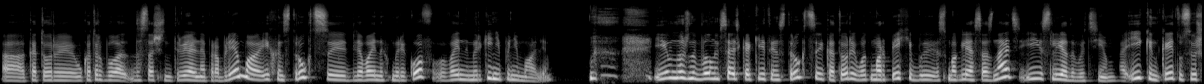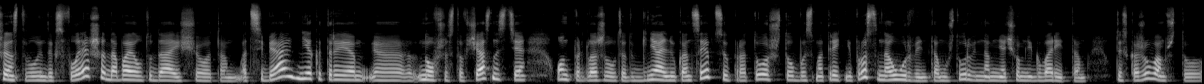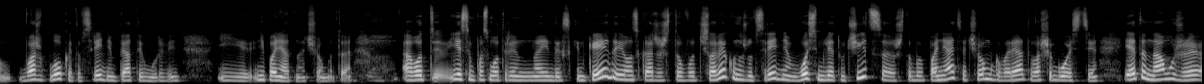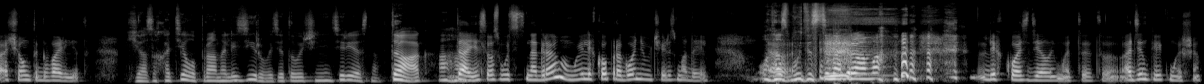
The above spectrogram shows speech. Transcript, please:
а, которые, у которых была достаточно тривиальная проблема. Их инструкции для военных моряков военные моряки не понимали. Им нужно было написать какие-то инструкции, которые вот морпехи бы смогли осознать и следовать им. И Кинкейд усовершенствовал индекс Флеша, добавил туда еще там, от себя некоторые э, новшества. В частности, он предложил вот эту гениальную концепцию про то, чтобы смотреть не просто на уровень, потому что уровень нам ни о чем не говорит. Там. Вот я скажу вам, что ваш блок — это в среднем пятый уровень, и непонятно, о чем это. А вот если мы посмотрим на индекс Кинкейда, и он скажет, что вот человеку нужно в среднем 8 лет учиться, чтобы понять, о чем говорят ваши гости. И это нам уже о чем-то говорит. Я захотела проанализировать, это очень интересно. Так, ага. Да, если у вас будет стенограмма, мы легко прогоним через модель. У нас э, будет стенограмма. Легко сделаем это, это. Один клик мыши.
